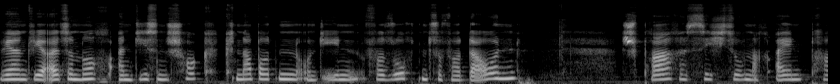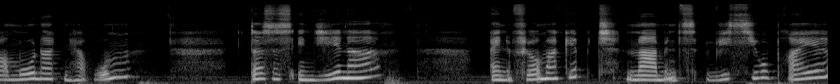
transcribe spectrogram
Während wir also noch an diesen Schock knabberten und ihn versuchten zu verdauen, sprach es sich so nach ein paar Monaten herum, dass es in Jena eine Firma gibt namens Visio Breil.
